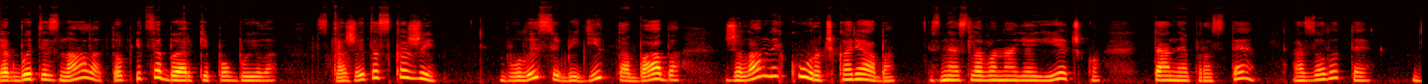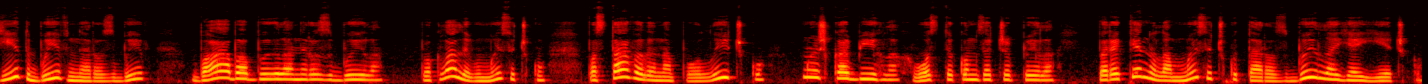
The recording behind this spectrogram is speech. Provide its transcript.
Якби ти знала, то б і цеберки побила. Скажи та скажи. Були собі дід та баба, жила в них курочка ряба. Знесла вона яєчко, та не просте, а золоте. Дід бив, не розбив, баба била, не розбила. Поклали в мисочку, поставили на поличку, мишка бігла, хвостиком зачепила, перекинула мисочку та розбила яєчко.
